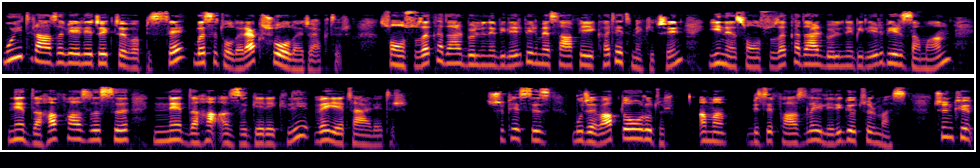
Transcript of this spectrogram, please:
Bu itiraza verilecek cevap ise basit olarak şu olacaktır. Sonsuza kadar bölünebilir bir mesafeyi kat etmek için yine sonsuza kadar bölünebilir bir zaman ne daha fazlası ne daha azı gerekli ve yeterlidir. Şüphesiz bu cevap doğrudur ama bizi fazla ileri götürmez. Çünkü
